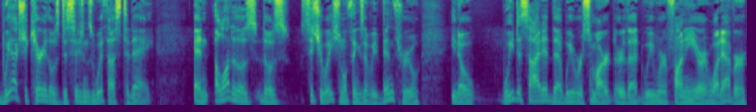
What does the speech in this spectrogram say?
we actually carry those decisions with us today. And a lot of those those situational things that we've been through, you know, we decided that we were smart or that we were funny or whatever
